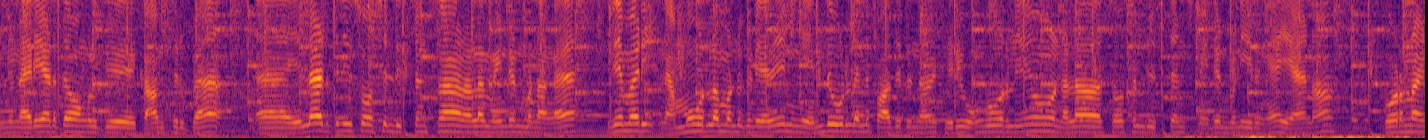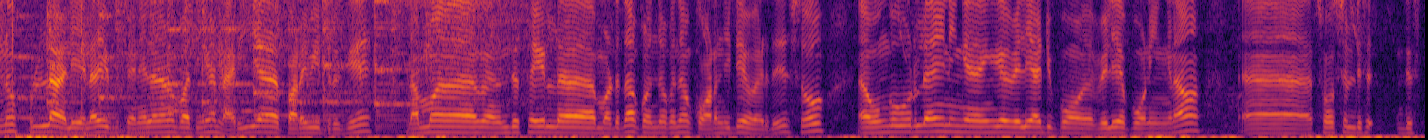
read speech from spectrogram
இன்னும் நிறைய இடத்த உங்களுக்கு காமிச்சிருப்பேன். எல்லா இடத்துலையும் சோஷியல் டிஸ்டன்ஸ்லாம் நல்லா மெயின்டைன் பண்ணாங்க. இதே மாதிரி நம்ம ஊரில் மட்டும் கிடையாது. நீங்கள் எந்த ஊர்லேருந்து பார்த்துட்டு இருந்தாலும் சரி உங்கள் ஊர்லேயும் நல்லா சோஷியல் டிஸ்டன்ஸ் மெயின்டைன் பண்ணிடுங்க ஏன்னா கொரோனா இன்னும் ஃபுல்லாக அழியலை. இப்போ சென்னையிலலாம் பார்த்தீங்கன்னா நிறைய பரவிட்டு இருக்கு. நம்ம இந்த சைடில் மட்டும்தான் கொஞ்சம் கொஞ்சம் குறைஞ்சிட்டே வருது. ஸோ உங்கள் ஊரில் நீங்கள் எங்கே விளையாட்டி போ வெளியே போனீங்கன்னா சோஷியல் டிஸ்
